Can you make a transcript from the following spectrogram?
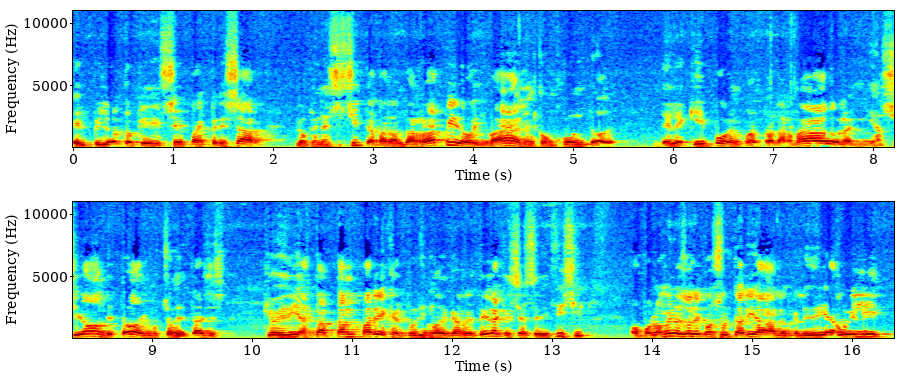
el piloto que sepa expresar lo que necesita para andar rápido y va en el conjunto del equipo en cuanto al armado, la alineación, de todo, hay muchos detalles que hoy día está tan pareja el turismo de carretera que se hace difícil o por lo menos yo le consultaría a lo que le diría a Willy,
